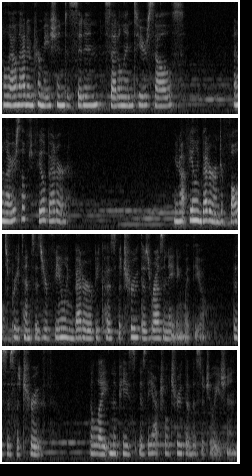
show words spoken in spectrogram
Allow that information to sit in, settle into your cells, and allow yourself to feel better. You're not feeling better under false pretenses, you're feeling better because the truth is resonating with you. This is the truth. The light and the peace is the actual truth of the situation.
